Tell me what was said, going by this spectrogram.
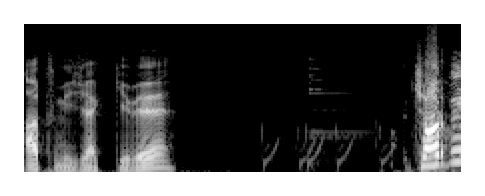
atmayacak gibi. Çarpı... Oo!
